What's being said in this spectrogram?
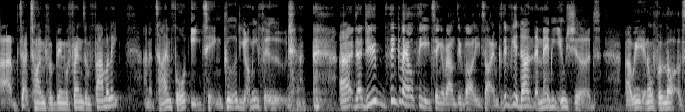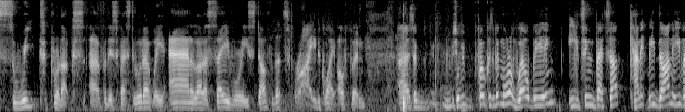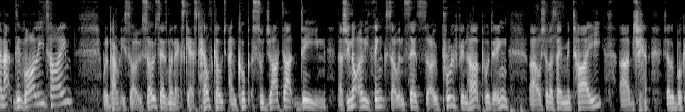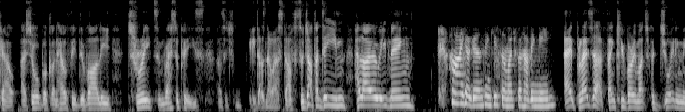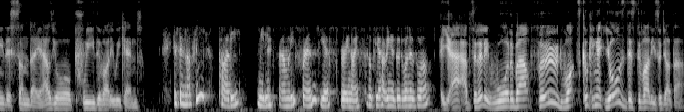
a time for being with friends and family, and a time for eating good, yummy food. uh, do you think of healthy eating around Diwali time? Because if you don't, then maybe you should. Uh, we eat an awful lot of sweet products uh, for this festival, don't we? And a lot of savoury stuff that's fried quite often. Uh, so, should we focus a bit more on well-being, eating better? Can it be done even at Diwali time? Well, apparently so. So says my next guest, health coach and cook Sujata Din. Now, she not only thinks so and says so, proof in her pudding, uh, or should I say mithai. Uh, she, she has a book out, a short book on healthy Diwali treats and recipes. Uh, so she really does know her stuff. Sujata Din, hello, evening. Hi, Gagan. Thank you so much for having me. A pleasure. Thank you very much for joining me this Sunday. How's your pre Diwali weekend? It's been lovely party, meeting family, friends. Yes, very nice. Hope you're having a good one as well. Yeah, absolutely. What about food? What's cooking at yours this Diwali, Sujata?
